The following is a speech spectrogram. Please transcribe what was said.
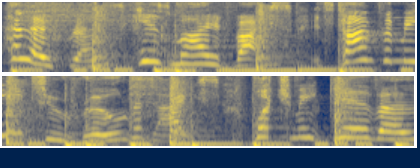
Hello, friends. Here's my advice. It's time for me to roll the dice. Watch me give a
